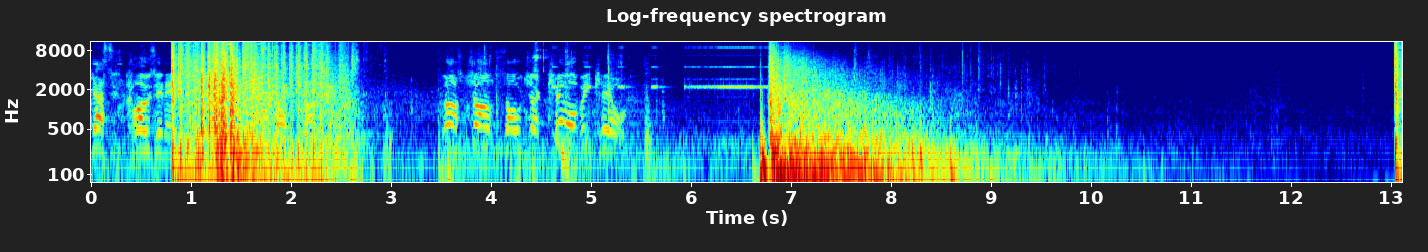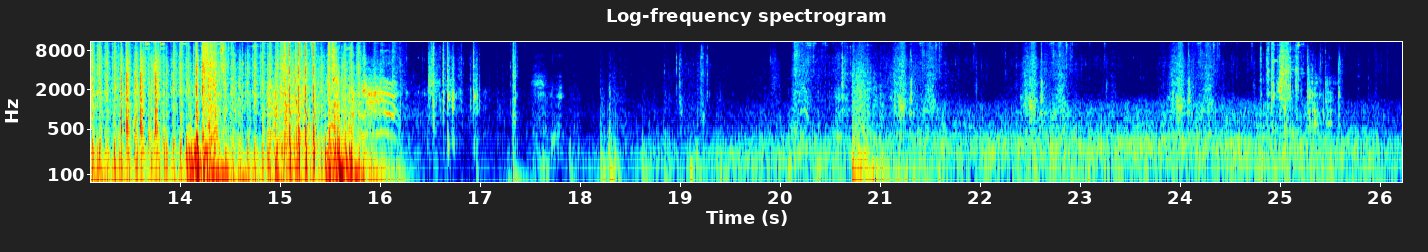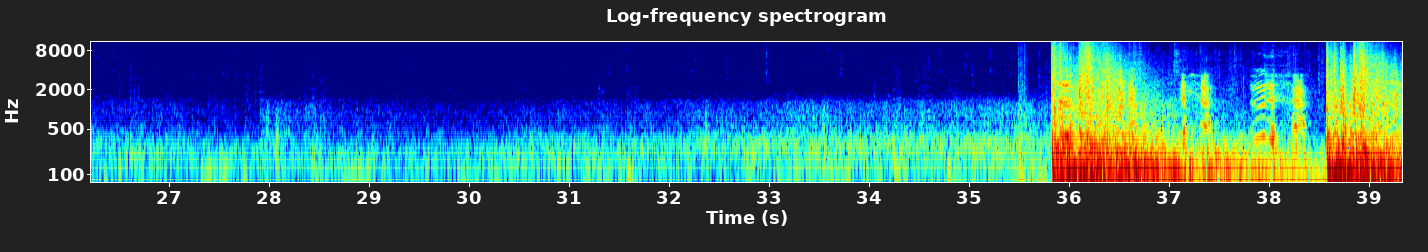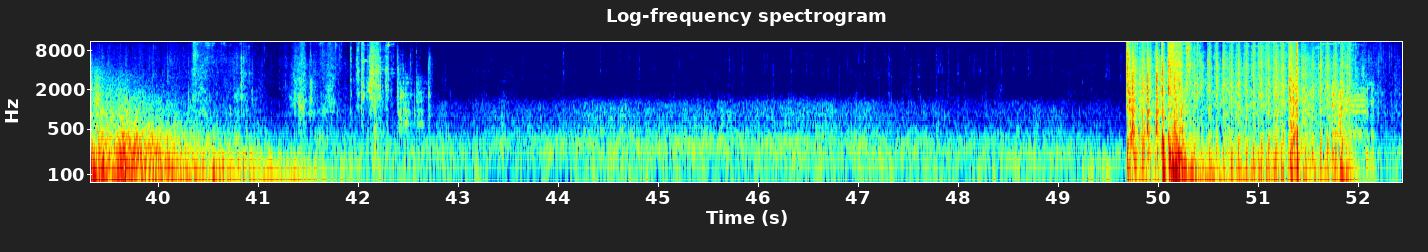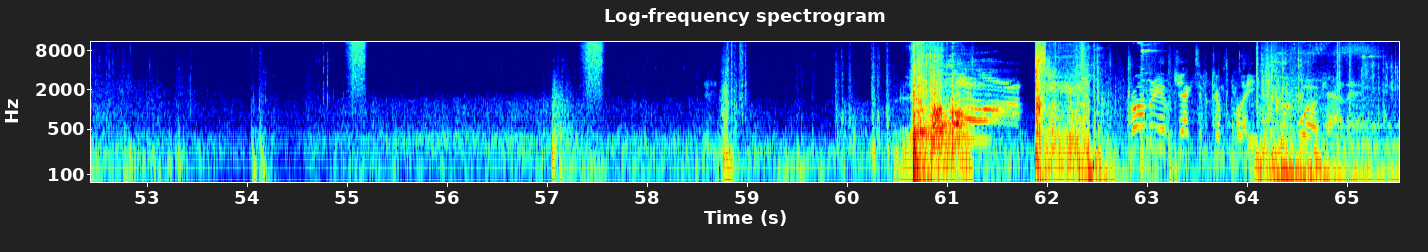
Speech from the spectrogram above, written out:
Gas is closing in. Last chance, soldier. Kill or be killed. Primary objective complete. Good work out there.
